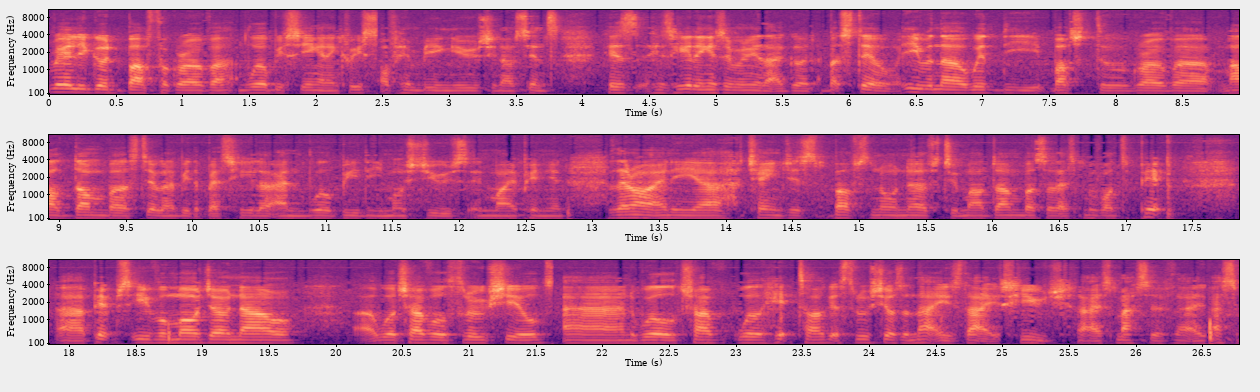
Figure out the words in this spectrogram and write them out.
Really good buff for Grover. We'll be seeing an increase of him being used. You know, since his his healing isn't really that good. But still, even though with the buffs to Grover, Mal'Damba is still going to be the best healer and will be the most used in my opinion. There aren't any uh, changes, buffs, nor nerfs to Mal'Damba. So let's move on to Pip. Uh, Pip's evil mojo now uh, will travel through shields and will travel will hit targets through shields and that is that is huge. That is massive. That is that's a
